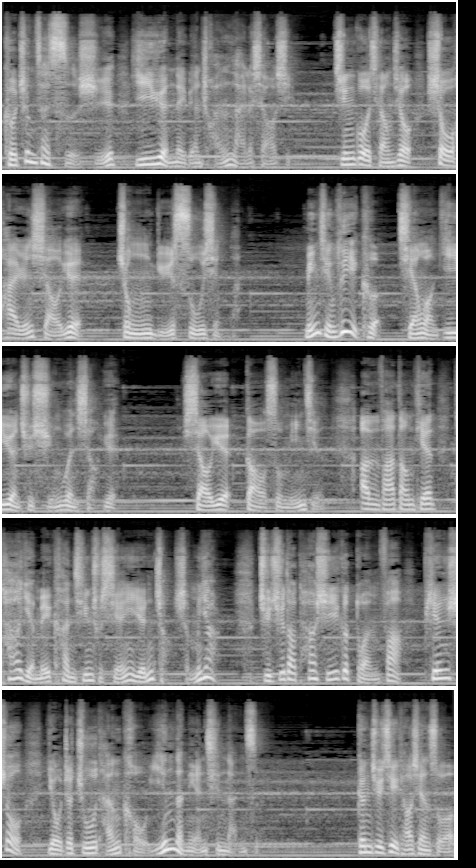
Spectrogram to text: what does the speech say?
可正在此时，医院那边传来了消息：经过抢救，受害人小月终于苏醒了。民警立刻前往医院去询问小月。小月告诉民警，案发当天她也没看清楚嫌疑人长什么样，只知道他是一个短发、偏瘦、有着珠潭口音的年轻男子。根据这条线索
